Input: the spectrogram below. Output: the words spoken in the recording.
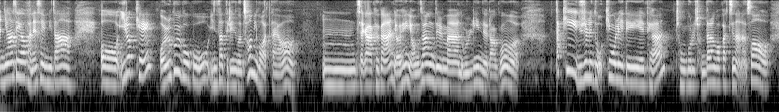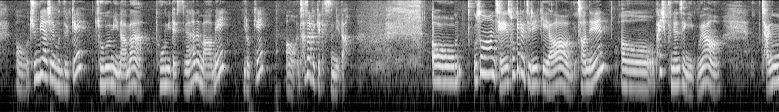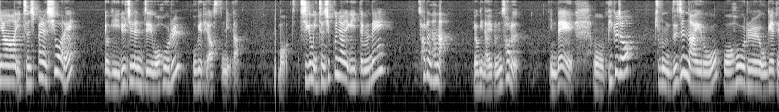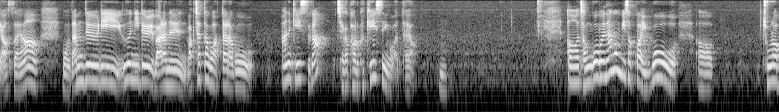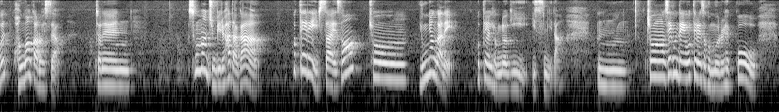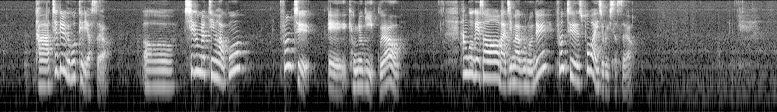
안녕하세요, 바네스입니다. 어, 이렇게 얼굴 보고 인사드리는 건 처음인 것 같아요. 음, 제가 그간 여행 영상들만 올리느라고 딱히 뉴질랜드 워킹 홀리데이에 대한 정보를 전달한 것 같진 않아서 어, 준비하시는 분들께 조금이나마 도움이 됐으면 하는 마음에 이렇게 어, 찾아뵙게 됐습니다. 어, 우선 제 소개를 드릴게요. 저는 어, 89년생이고요. 작년 2018년 10월에 여기 뉴질랜드 워홀을 오게 되었습니다. 뭐 지금 2019년이기 때문에 31 여기 나이로는 30인데 어, 비교적 좀 늦은 나이로 워홀을 오게 되었어요. 뭐 남들이 흔히들 말하는 막차 타고 왔다라고 하는 케이스가 제가 바로 그 케이스인 것 같아요. 음. 어, 전공은 항공비서과이고 어, 졸업은 관광과로 했어요. 저는 승무원 준비를 하다가 호텔에 입사해서 총 6년간의 호텔 경력이 있습니다. 음, 총 세 군데의 호텔에서 근무를 했고 다 특일급 호텔이었어요. 어, 식음료 팀하고 프론트의 경력이 있고요. 한국에서 마지막으로는 프론트 슈퍼바이저로 있었어요.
